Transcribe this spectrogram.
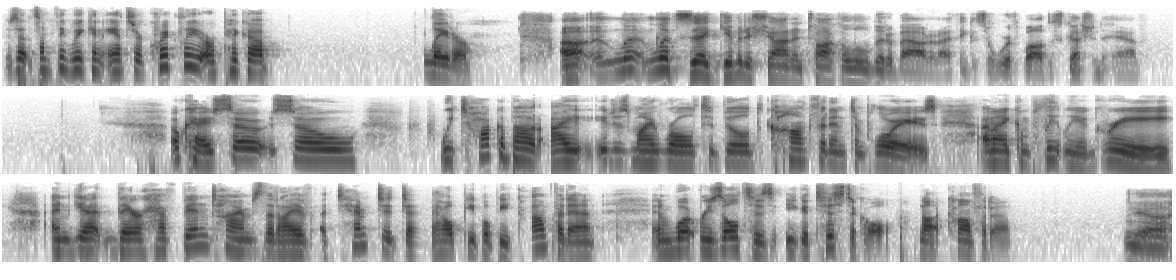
is that something we can answer quickly or pick up later? Uh, let, us uh, give it a shot and talk a little bit about it. I think it's a worthwhile discussion to have. Okay, so so we talk about I it is my role to build confident employees and I completely agree and yet there have been times that I have attempted to help people be confident and what results is egotistical not confident yeah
